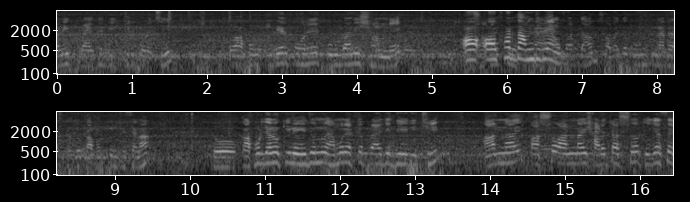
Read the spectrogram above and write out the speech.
অনেক প্রাইসে বিক্রি করেছি। তো এখন ঈদের পরে কুরবানির সামনে অফার দাম দিবেন? অফার দাম। সবাই তো কোন কিনা ব্যস্ত তো কাপড় কিনতেছে না। তো কাপড় যেন কিনে এই জন্য এমন একটা প্রাইজে দিয়ে দিচ্ছি। আর নাই পাঁচশো আর নাই সাড়ে চারশো ঠিক আছে?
